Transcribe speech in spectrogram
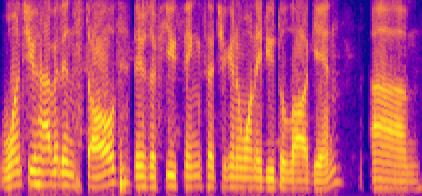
Once you have it installed, there's a few things that you're going to want to do to log in. Um,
